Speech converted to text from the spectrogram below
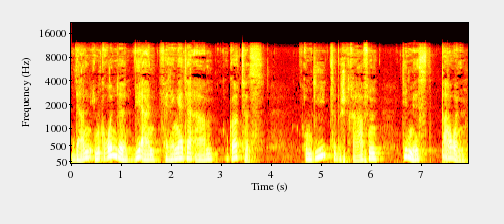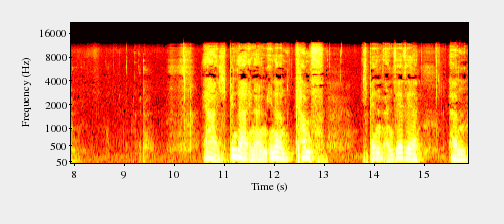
dann im Grunde wie ein verlängerter Arm Gottes, um die zu bestrafen, die Mist bauen. Ja, ich bin da in einem inneren Kampf. Ich bin ein sehr, sehr ähm,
